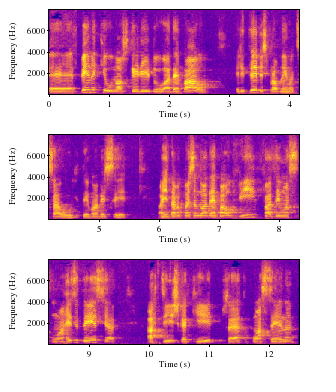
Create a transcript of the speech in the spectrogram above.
é, pena que o nosso querido Aderbal, ele teve esse problema de saúde, teve um AVC. A gente estava conversando do Aderbal vir fazer uma, uma residência artística aqui, certo? Com a cena.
